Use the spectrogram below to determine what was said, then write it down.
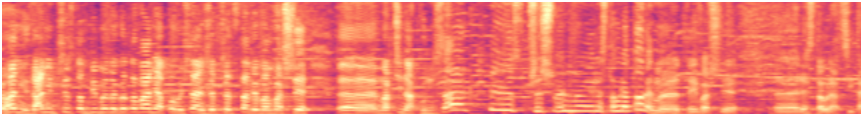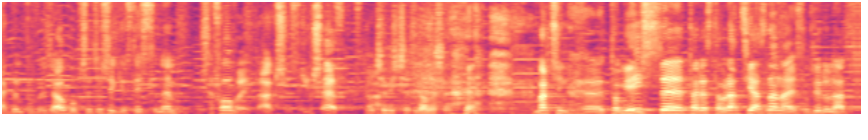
Kochani, zanim przystąpimy do gotowania, pomyślałem, że przedstawię wam właśnie e, Marcina Kunca, który jest przyszłym restauratorem e, tej właśnie e, restauracji, tak bym powiedział, bo przecież jesteś synem szefowej, tak? Wszystkich szefów. Tak? Oczywiście, zgadza się. Marcin, e, to miejsce, ta restauracja znana jest od wielu lat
